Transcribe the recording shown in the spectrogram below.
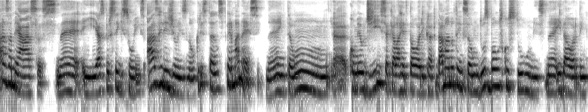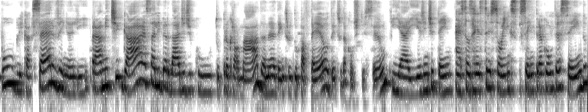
as ameaças né, e as perseguições às religiões não cristãs permanecem, né? Então, é, como eu disse, aquela retórica da manutenção dos bons costumes, né, e da ordem pública servem ali para mitigar essa liberdade de culto proclamada, né, dentro do papel, dentro da Constituição. E aí a gente tem essas restrições sempre acontecendo,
